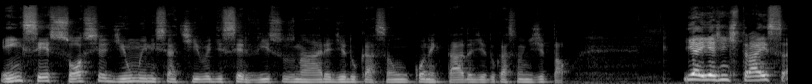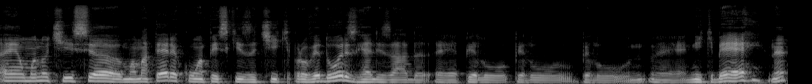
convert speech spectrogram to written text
em ser sócia de uma iniciativa de serviços na área de educação conectada, de educação digital. E aí a gente traz é, uma notícia, uma matéria com a pesquisa TIC Provedores, realizada é, pelo, pelo, pelo é, NICBR, né?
